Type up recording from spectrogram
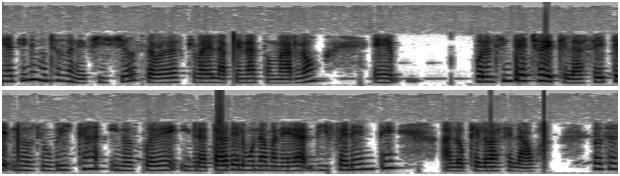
Mira, tiene muchos beneficios, la verdad es que vale la pena tomarlo. Eh, por el simple hecho de que el aceite nos lubrica y nos puede hidratar de alguna manera diferente a lo que lo hace el agua. Entonces,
